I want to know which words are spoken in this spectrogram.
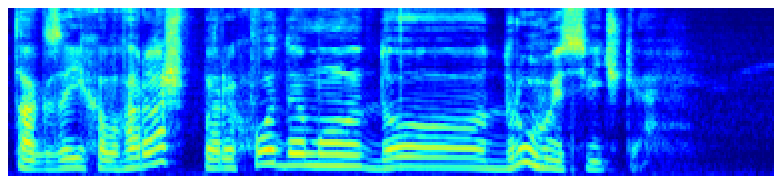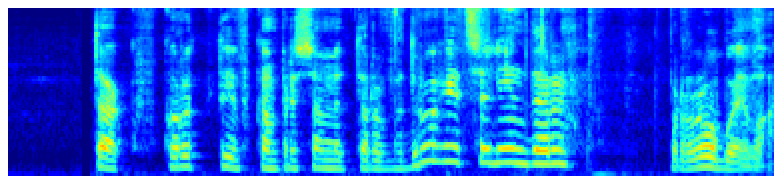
Так, заїхав гараж, переходимо до другої свічки. Так, вкрутив компресометр в другий циліндр. Пробуємо.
